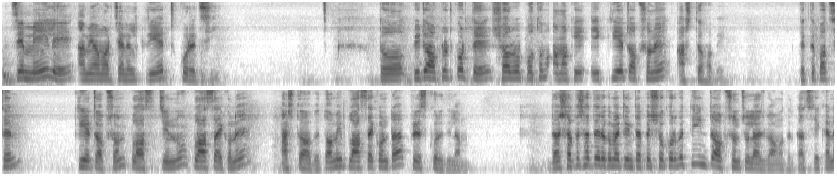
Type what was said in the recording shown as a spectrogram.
যে মেইলে আমি আমার চ্যানেল ক্রিয়েট করেছি। তো ভিডিও আপলোড করতে সর্বপ্রথম আমাকে এই ক্রিয়েট অপশনে আসতে হবে। দেখতে পাচ্ছেন? ক্রিয়েট অপশন প্লাস চিহ্ন প্লাস আইকনে আসতে হবে। তো আমি প্লাস আইকনটা প্রেস করে দিলাম। তার সাথে সাথে এরকম একটা ইন্টারফেস শো করবে, তিনটা অপশন চলে আসবে আমাদের কাছে। এখানে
